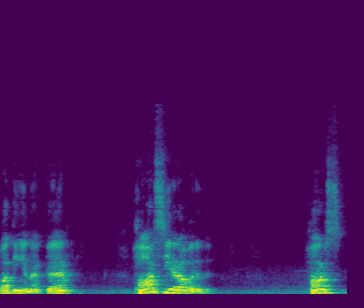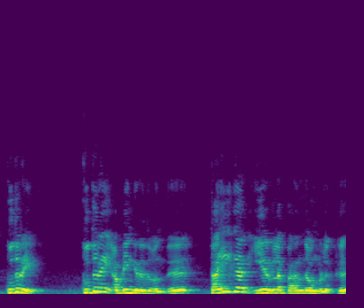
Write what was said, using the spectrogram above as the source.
பார்த்தீங்கன்னாக்க ஹார்ஸ் இயராக வருது. ஹார்ஸ் குதிரை. குதிரை அப்படிங்கிறது வந்து டைகர் இயரில் பிறந்தவங்களுக்கு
